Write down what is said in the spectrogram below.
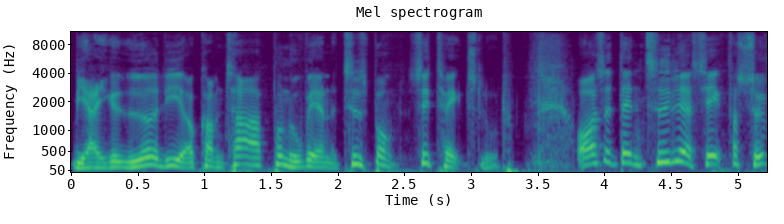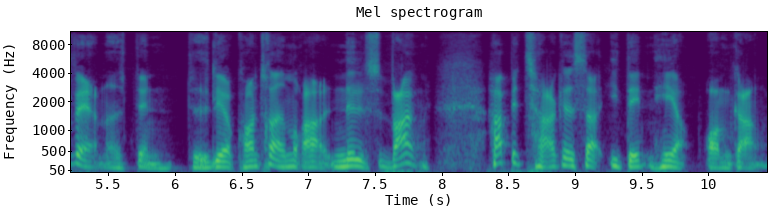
Vi har ikke yderligere kommentarer på nuværende tidspunkt. Citat slut. Også den tidligere chef for Søværnet, den tidligere kontradmiral Niels Wang, har betakket sig i den her omgang.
